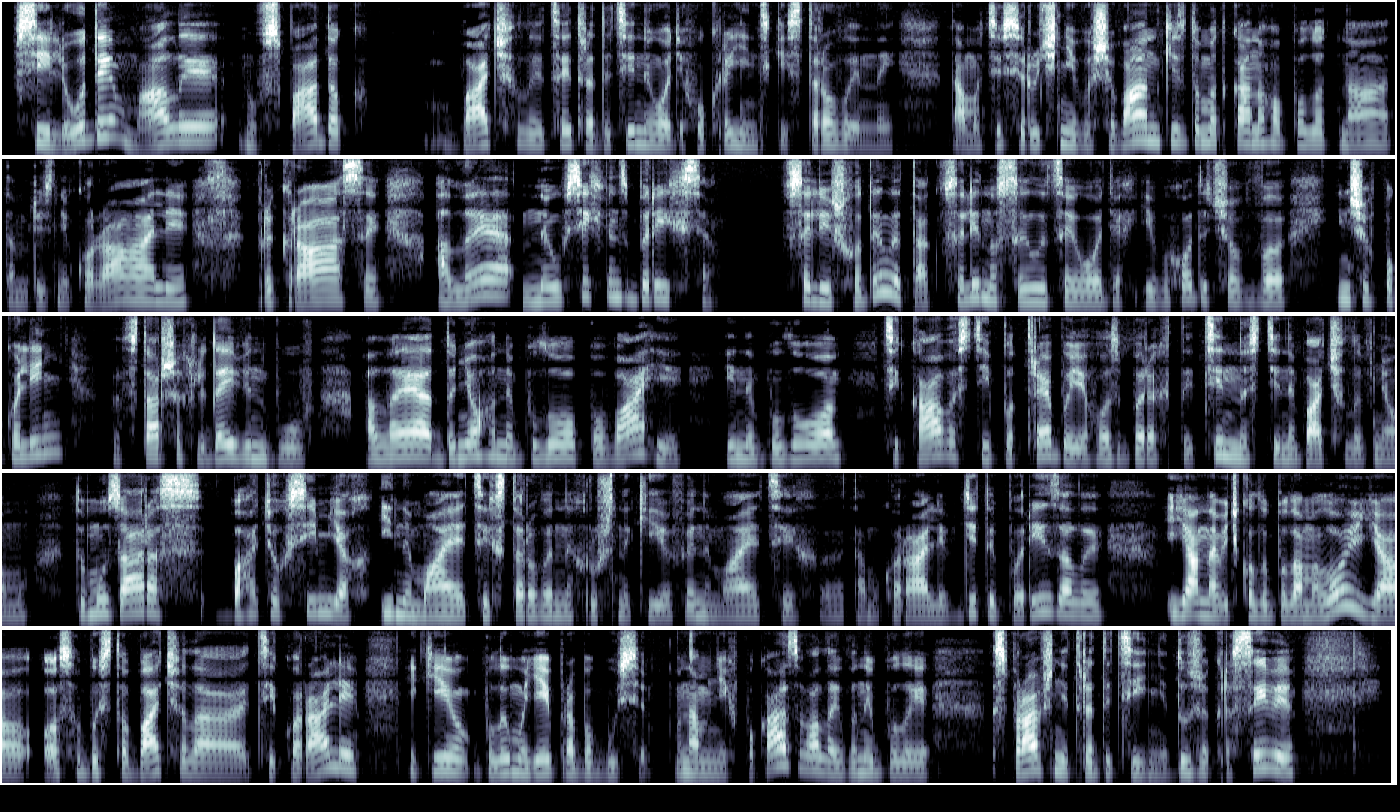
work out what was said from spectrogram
всі люди мали ну, в спадок. Бачили цей традиційний одяг український, старовинний. Там оці всі ручні вишиванки з домотканого полотна, там різні коралі, прикраси. Але не у всіх він зберігся. В селі ж ходили так, в селі носили цей одяг, і виходить, що в інших поколінь, в старших людей він був. Але до нього не було поваги і не було цікавості і потреби його зберегти. Цінності не бачили в ньому. Тому зараз в багатьох сім'ях і немає цих старовинних рушників, і немає цих е, там коралів. Діти порізали. І я навіть коли була малою, я особисто бачила ці коралі, які були моєї прабабусі. Вона мені їх показувала, і вони були справжні, традиційні, дуже красиві.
